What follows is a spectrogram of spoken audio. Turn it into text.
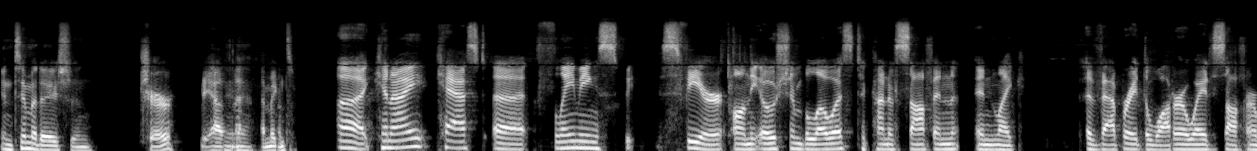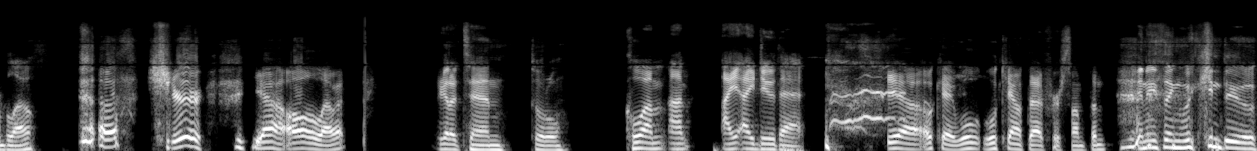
intimidation. Sure, yeah, Yeah. That, that makes sense. Uh, can I cast a flaming sp- sphere on the ocean below us to kind of soften and like evaporate the water away to soften our blow? Uh, sure, yeah, I'll allow it. I got a ten total. Cool. I'm, I'm I, I do that. Yeah, okay, we'll we'll count that for something. Anything we can do.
